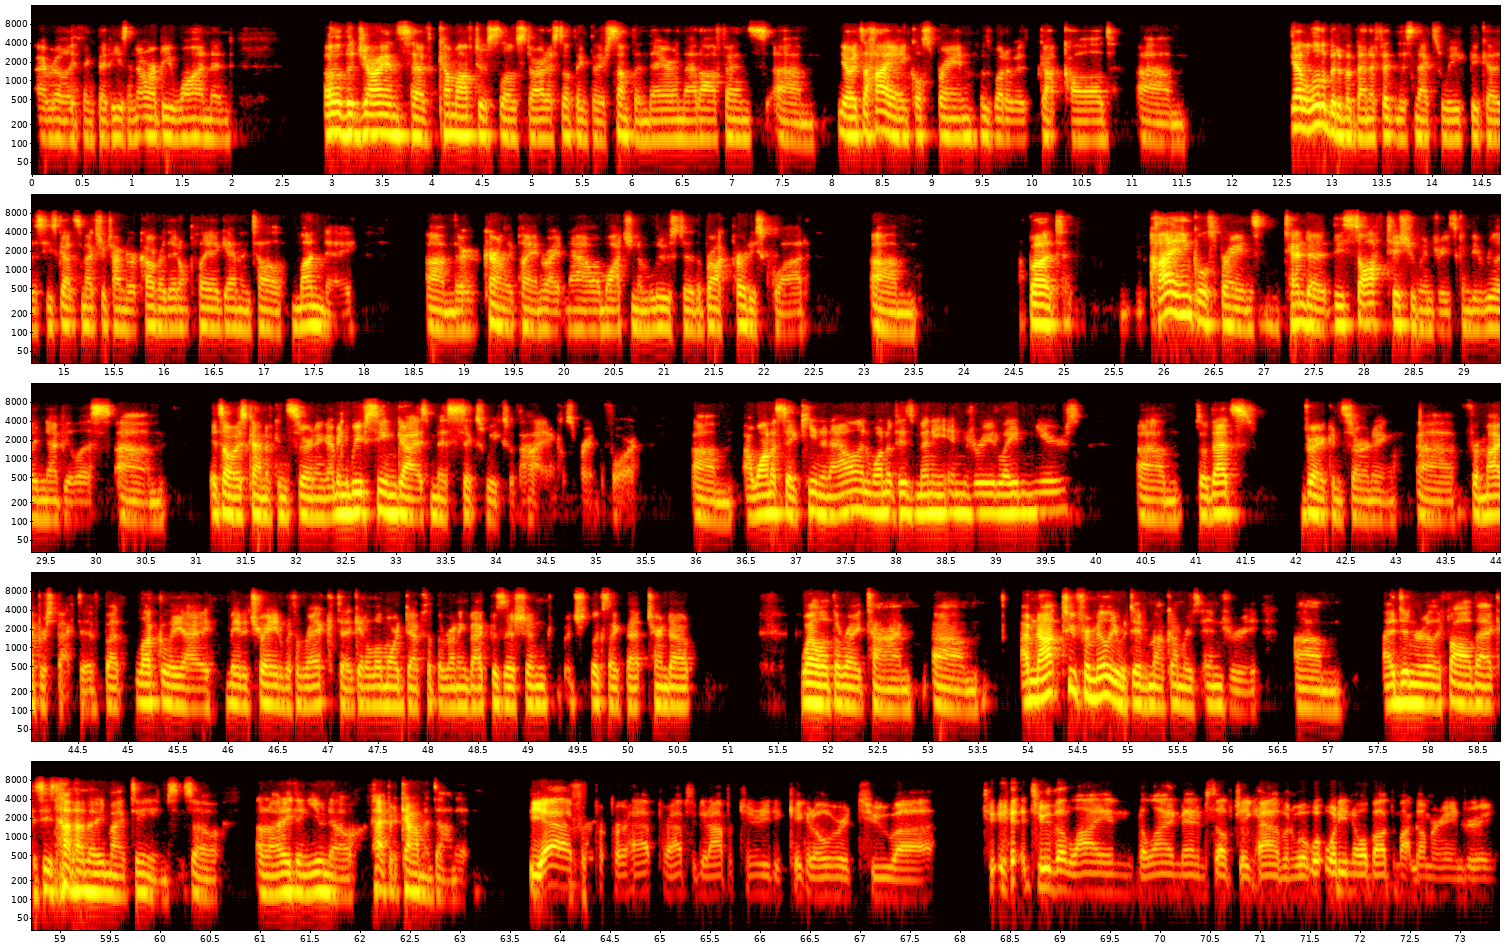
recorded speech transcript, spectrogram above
I really think that he's an RB one, and although the Giants have come off to a slow start, I still think there's something there in that offense. Um, you know, it's a high ankle sprain, was what it got called. Um, got a little bit of a benefit in this next week because he's got some extra time to recover. They don't play again until Monday. Um, they're currently playing right now. I'm watching them lose to the Brock Purdy squad. Um, but high ankle sprains tend to these soft tissue injuries can be really nebulous. Um, it's always kind of concerning. I mean, we've seen guys miss six weeks with a high ankle sprain before. Um, I want to say Keenan Allen, one of his many injury laden years. Um, so that's very concerning uh, from my perspective. But luckily, I made a trade with Rick to get a little more depth at the running back position, which looks like that turned out well at the right time. Um, I'm not too familiar with David Montgomery's injury. Um, I didn't really follow that because he's not on any of my teams. So I don't know anything you know. Happy to comment on it. Yeah, perhaps perhaps a good opportunity to kick it over to uh, to to the lion the lion man himself, Jake Havlin. What, what, what do you know about the Montgomery injury?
